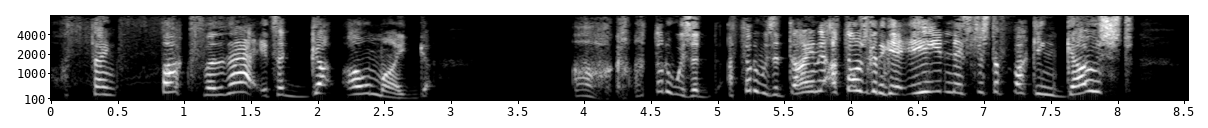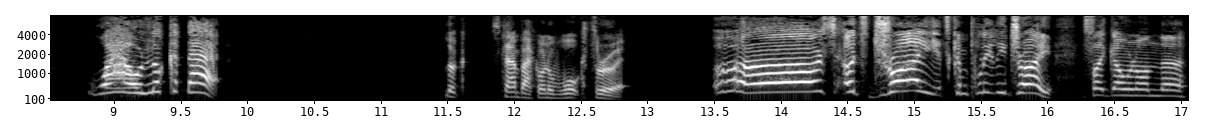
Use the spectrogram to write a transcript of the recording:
oh, thank fuck for that. It's a go- Oh my god. Oh, God, I thought it was a, I thought it was a dinosaur. I thought it was going to get eaten. It's just a fucking ghost. Wow, look at that. Look, stand back. I want to walk through it. Oh, it's, oh, it's dry. It's completely dry. It's like going on the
